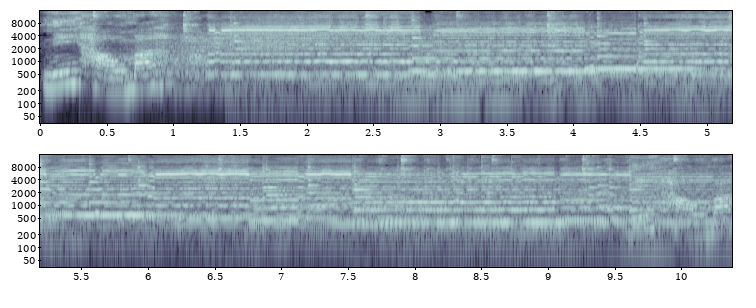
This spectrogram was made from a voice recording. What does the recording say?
你好吗？你好吗？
